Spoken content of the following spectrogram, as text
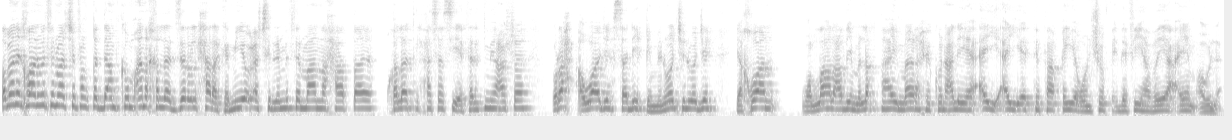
طبعا يا إخوان مثل ما تشوفون قدامكم أنا خليت زر الحركة 120 مثل ما أنا حاطه وخليت الحساسية 310 وراح أواجه صديقي من وجه لوجه. يا إخوان والله العظيم اللقطة هاي ما راح يكون عليها أي أي اتفاقية ونشوف إذا فيها ضياع aim أو لا.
